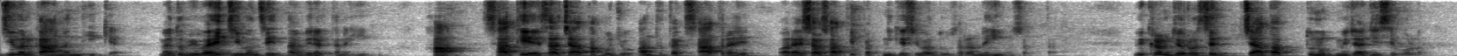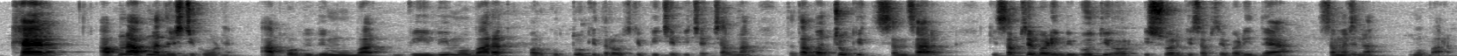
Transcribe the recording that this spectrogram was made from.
जीवन का आनंद ही क्या? मैं तो विवाहित जीवन से इतना विरक्त नहीं हूँ। हाँ साथी ऐसा चाहता हूँ जो अंत तक साथ रहे और ऐसा साथी पत्नी के सिवा दूसरा नहीं हो सकता। विक्रम ज़रूरत से ज़्यादा तुनुक मिजाजी से बोला, खैर, अपना अपना दृष्टिकोण है। आपको वीवी मुबारक वीवी मुबारक और कुत्तों की तरह उसके पीछे पीछे चलना तथा बच्चों की संसार की सबसे बड़ी विभूति और ईश्वर की सबसे बड़ी दया समझना मुबारक।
